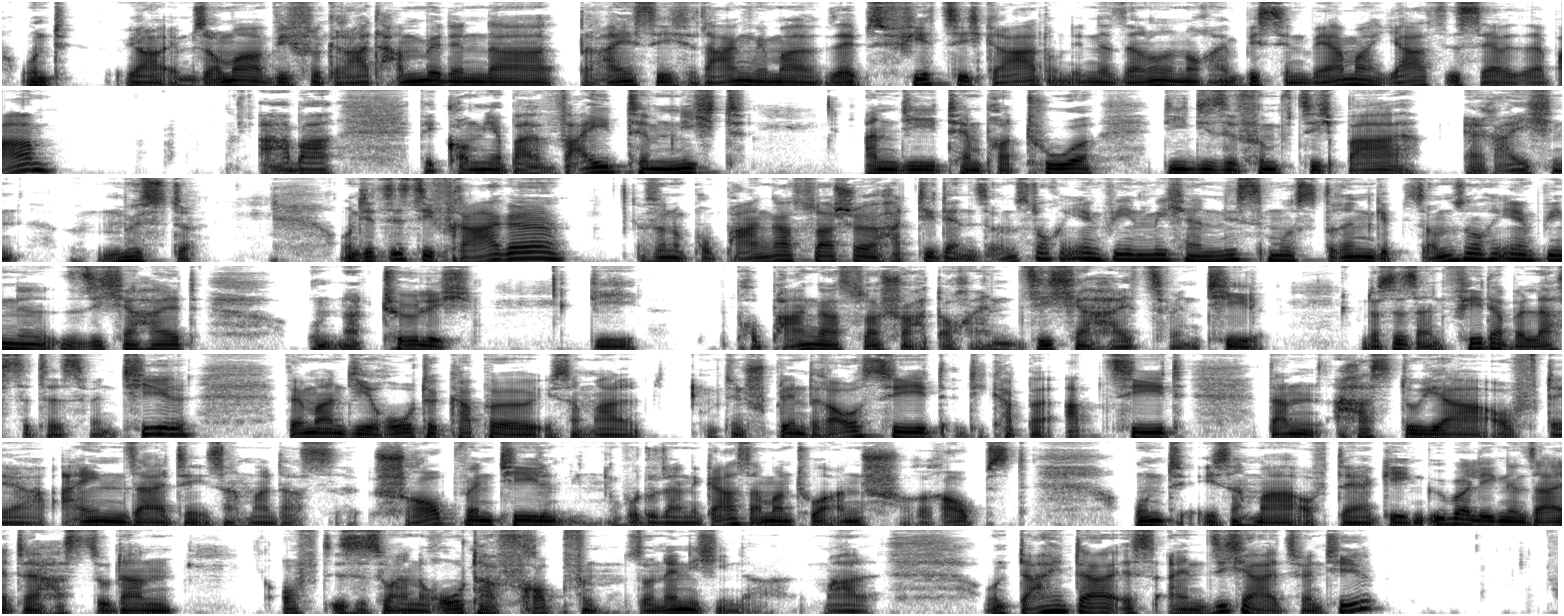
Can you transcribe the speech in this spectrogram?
Und ja, im Sommer, wie viel Grad haben wir denn da? 30, sagen wir mal, selbst 40 Grad und in der Sonne noch ein bisschen wärmer. Ja, es ist sehr, sehr warm. Aber wir kommen ja bei weitem nicht an die Temperatur, die diese 50 Bar erreichen müsste. Und jetzt ist die Frage, so eine Propangasflasche, hat die denn sonst noch irgendwie einen Mechanismus drin? Gibt es sonst noch irgendwie eine Sicherheit? Und natürlich, die Propangasflasche hat auch ein Sicherheitsventil. Und das ist ein federbelastetes Ventil. Wenn man die rote Kappe, ich sag mal, den Splint rauszieht, die Kappe abzieht, dann hast du ja auf der einen Seite, ich sag mal, das Schraubventil, wo du deine Gasarmatur anschraubst und ich sag mal, auf der gegenüberliegenden Seite hast du dann, oft ist es so ein roter Fropfen, so nenne ich ihn da mal. Und dahinter ist ein Sicherheitsventil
